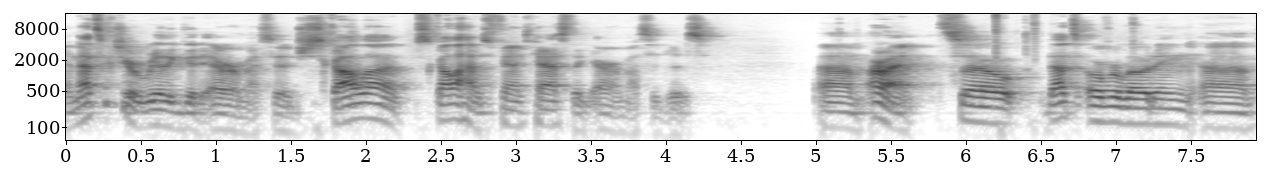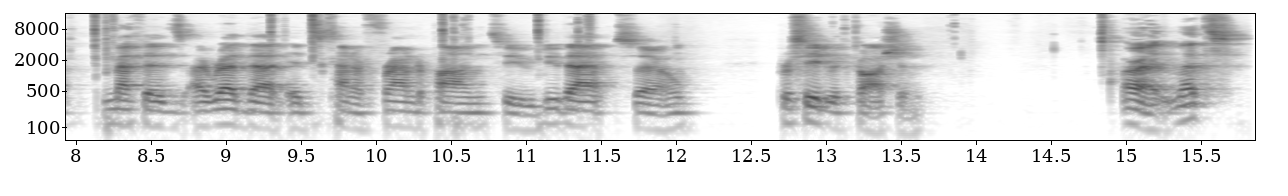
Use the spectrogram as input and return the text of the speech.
And that's actually a really good error message. Scala, Scala has fantastic error messages. Um, all right, so that's overloading uh, methods. I read that it's kind of frowned upon to do that, so proceed with caution. All right, let's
